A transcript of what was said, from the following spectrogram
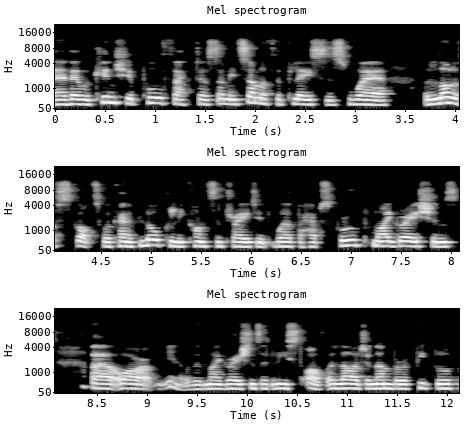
uh, there were kinship pull factors. I mean, some of the places where a lot of Scots were kind of locally concentrated, were perhaps group migrations, uh, or you know the migrations at least of a larger number of people,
